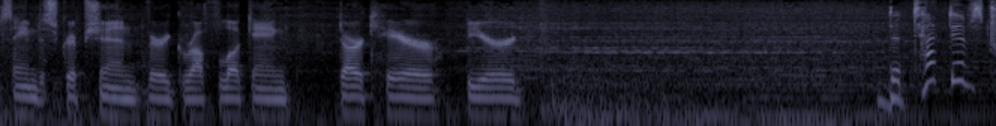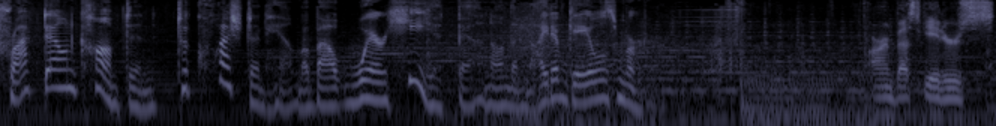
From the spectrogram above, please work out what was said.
Same description, very gruff looking, dark hair, beard. Detectives tracked down Compton to question him about where he had been on the night of Gail's murder. Our investigators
